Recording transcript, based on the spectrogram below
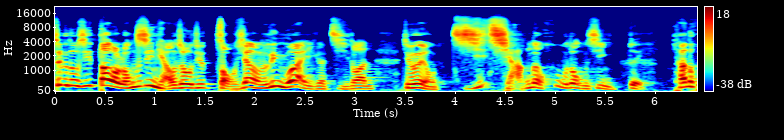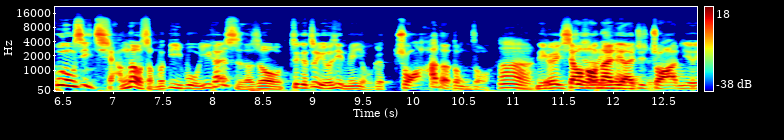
这个东西到了《龙之信条》之后，就走向了另外一个极端，就那种极强的互动性。对，它的互动性强到什么地步？一开始的时候，这个这个游戏里面有个抓的动作，嗯，你可以消耗耐力来去抓。你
